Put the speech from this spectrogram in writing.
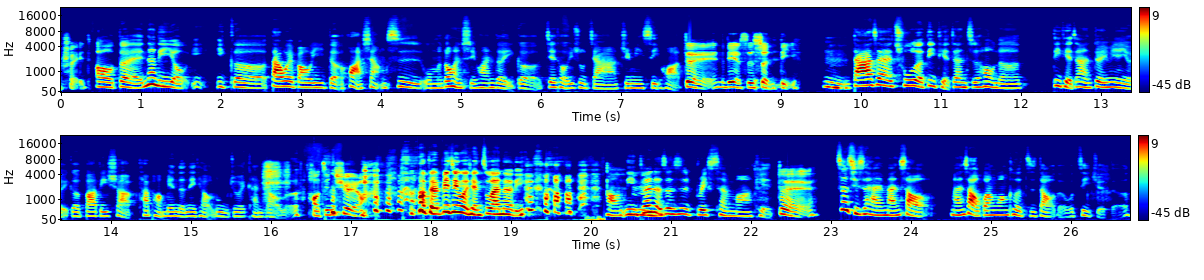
portrait。哦，对，那里有一一个大卫包衣的画像，是我们都很喜欢的一个街头艺术家 Jimmy C 画的。对，那边也是圣地。嗯，大家在出了地铁站之后呢？地铁站对面有一个 Body Shop，它旁边的那条路就会看到了。好精确哦！对，毕竟我以前住在那里。好，你推的这是 Brixton Market。对，这其实还蛮少、蛮少观光客知道的，我自己觉得。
